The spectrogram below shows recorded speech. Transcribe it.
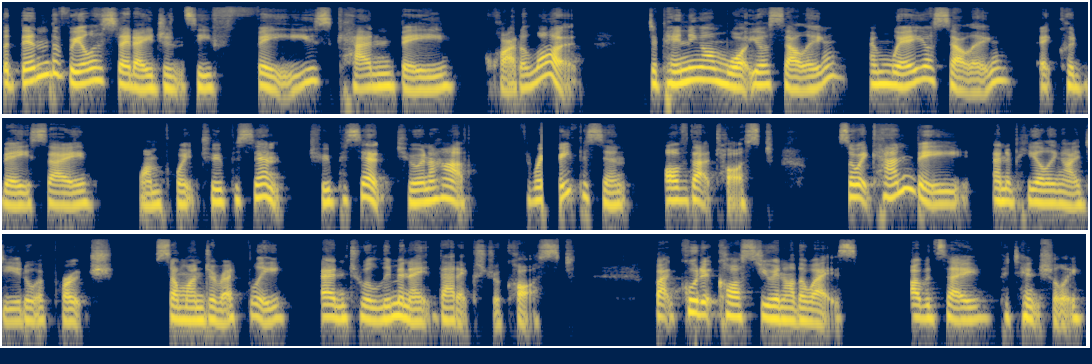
But then the real estate agency fees can be quite a lot. Depending on what you're selling and where you're selling, it could be, say, 1.2%, 2%, 2.5%, 3% of that cost. So it can be an appealing idea to approach someone directly and to eliminate that extra cost. But could it cost you in other ways? I would say potentially.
